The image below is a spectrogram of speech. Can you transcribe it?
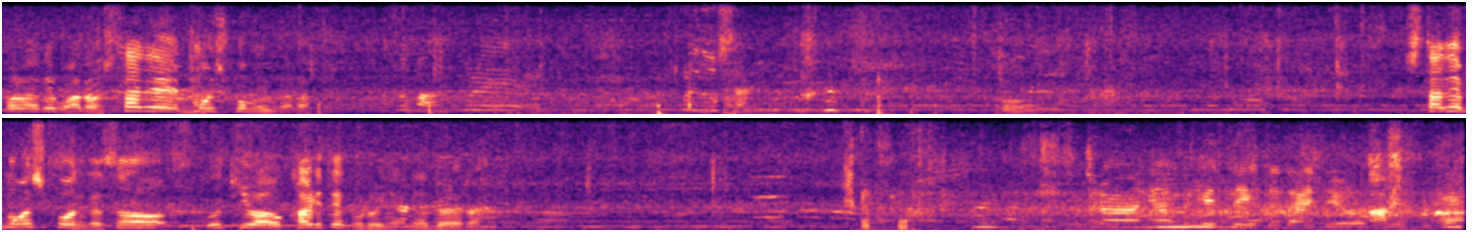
これはでもあの下で申し込むんかな？そうかこれこれどうしたらいいの？下で申し込んでその浮き輪を借りてくるんやねどうやら。こちらに預けていただいてよろしいですか？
